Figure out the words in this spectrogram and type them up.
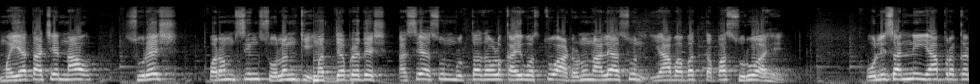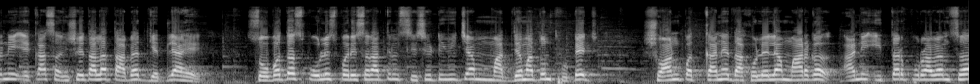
मयताचे नाव सुरेश परमसिंग सोलंकी. मध्य प्रदेश असे असून मृताजवळ काही वस्तू आढळून आल्या असून याबाबत तपास सुरू आहे. पोलिसांनी या प्रकरणी एका संशयिताला ताब्यात घेतले आहे. सोबतच पोलीस परिसरातील सी सी टी व्हीच्या माध्यमातून फुटेज श्वान पथकाने दाखवलेला मार्ग आणि इतर पुराव्यांसह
